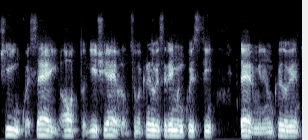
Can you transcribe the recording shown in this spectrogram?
5, 6, 8, 10 euro, insomma credo che saremo in questi termini, non credo che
